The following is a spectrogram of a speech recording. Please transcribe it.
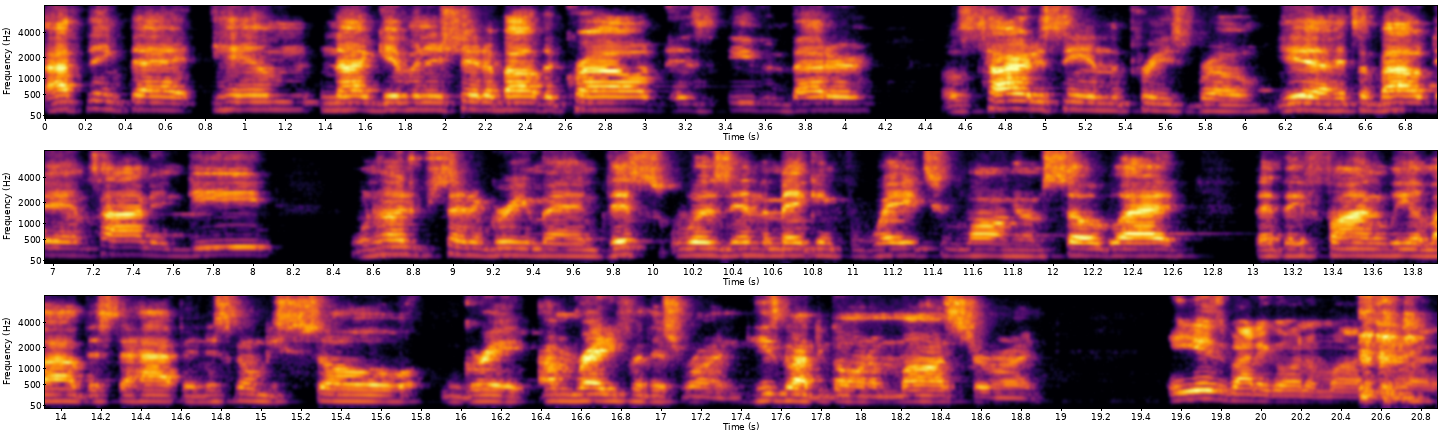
I think that him not giving a shit about the crowd is even better. I was tired of seeing the priest, bro. Yeah, it's about damn time indeed. 100% agree, man. This was in the making for way too long, and I'm so glad that they finally allowed this to happen. It's gonna be so great. I'm ready for this run. He's about to go on a monster run. He is about to go on a monster run.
